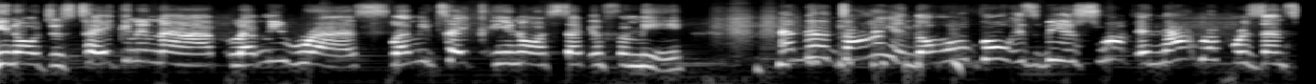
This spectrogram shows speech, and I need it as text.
you know, just taking a nap, let me rest, let me take, you know, a second for me. And they're dying. The whole boat is being swamped. And that represents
